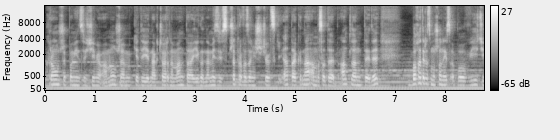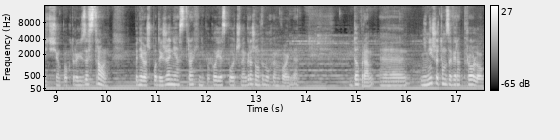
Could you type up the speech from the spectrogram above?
krąży pomiędzy ziemią a morzem, kiedy jednak czarna manta jego namysł przeprowadza niszczycielski atak na ambasadę Atlantydy, bohater zmuszony jest opowiedzieć się po którejś ze stron, ponieważ podejrzenia, strach i niepokoje społeczne grożą wybuchem wojny. Dobra, e, niniejszy tom zawiera prolog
